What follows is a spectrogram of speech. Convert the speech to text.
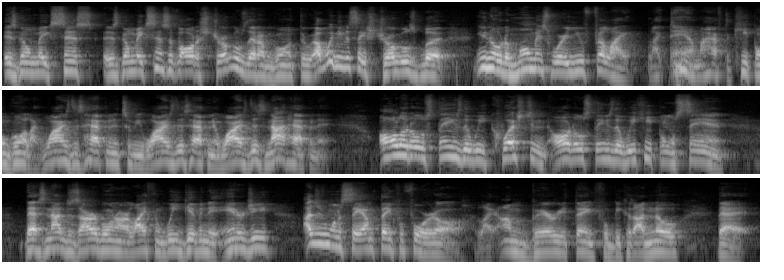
is gonna make sense. Is gonna make sense of all the struggles that I'm going through. I wouldn't even say struggles, but you know the moments where you feel like, like, damn, I have to keep on going. Like, why is this happening to me? Why is this happening? Why is this not happening? All of those things that we question, all those things that we keep on saying that's not desirable in our life, and we giving it energy I just want to say I'm thankful for it all. Like I'm very thankful because I know that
